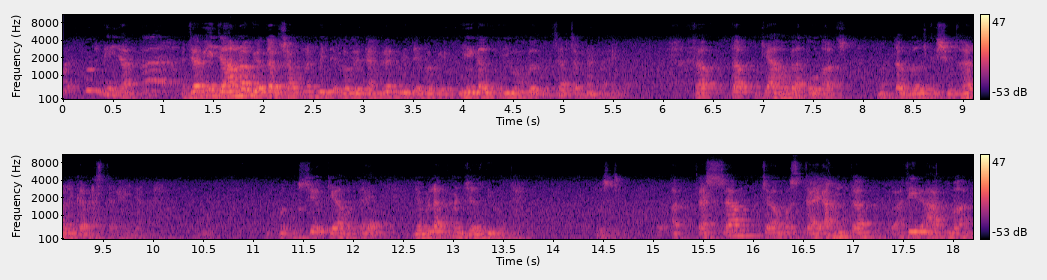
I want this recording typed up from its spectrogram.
बस कुछ नहीं जानता। जब ये जानोगे, तब सपने भी देखोगे जागृत भी देखोगे। ये गलती, वो गलती, सब समझ आएगा। तब तब क्या होगा? वो अर्थ- मतलब गलती सुधारने का रास्ता रह जाता है। और उससे क्या होता है? डेवलपमेंट जल्दी होता है। उससे तस्म च अवस्थाएँ अंत अधीर आत्मा।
